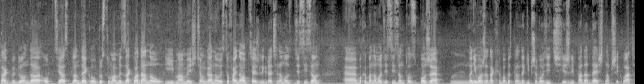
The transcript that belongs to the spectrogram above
tak wygląda opcja z plandeką, po prostu mamy zakładaną i mamy ściąganą. Jest to fajna opcja, jeżeli gracie na modzie Season, E, bo chyba na modzie Season to zboże, mm, no nie można tak chyba bez plandeki przewozić, jeżeli pada deszcz na przykład.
